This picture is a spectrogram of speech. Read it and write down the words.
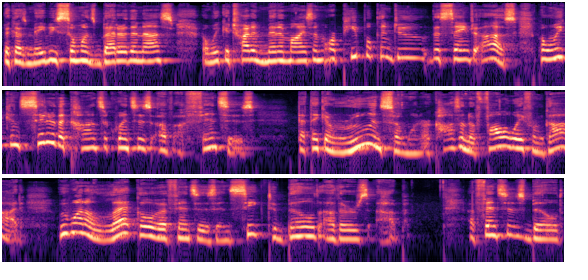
because maybe someone's better than us, and we could try to minimize them, or people can do the same to us. But when we consider the consequences of offenses, that they can ruin someone or cause them to fall away from God, we want to let go of offenses and seek to build others up. Offenses build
